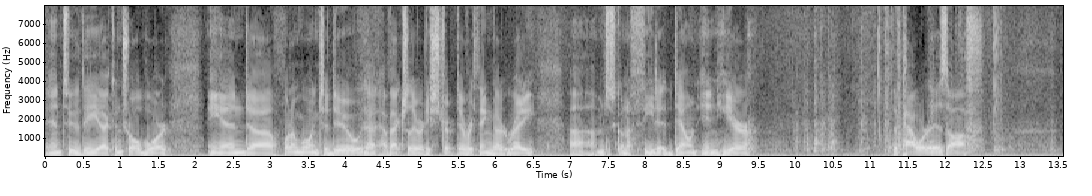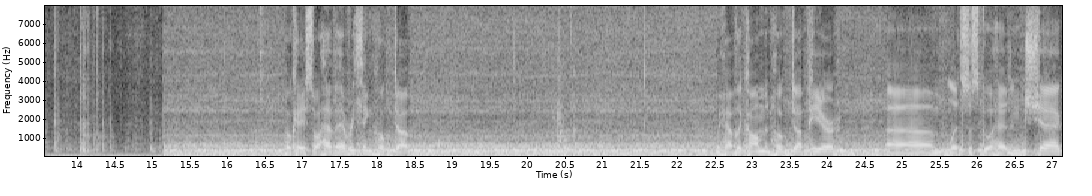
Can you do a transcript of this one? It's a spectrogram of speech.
into the uh, control board. And uh, what I'm going to do, I've actually already stripped everything, got it ready. Uh, I'm just going to feed it down in here. The power is off. Okay, so I have everything hooked up. We have the common hooked up here. Um, let's just go ahead and check.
